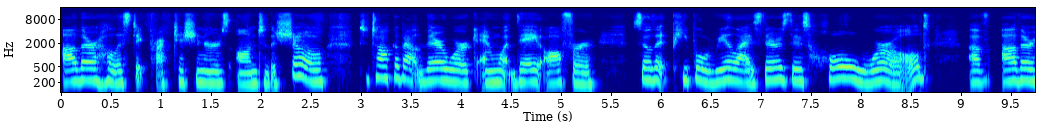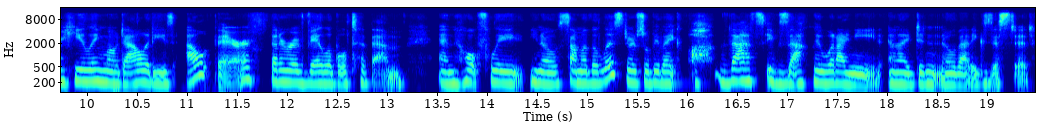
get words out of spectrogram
other holistic practitioners onto the show to talk about their work and what they offer so that people realize there's this whole world of other healing modalities out there that are available to them. And hopefully, you know, some of the listeners will be like, oh, that's exactly what I need. And I didn't know that existed.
